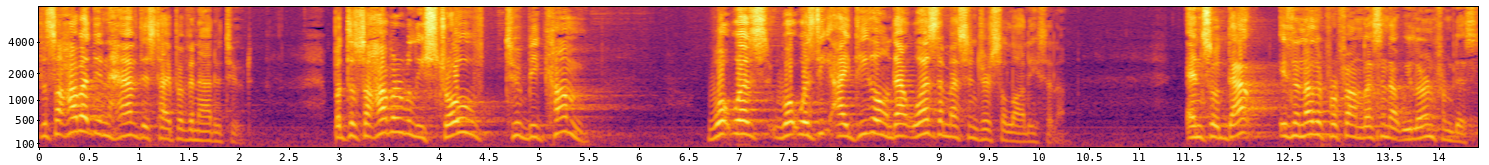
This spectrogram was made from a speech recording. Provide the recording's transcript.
The Sahaba didn't have this type of an attitude. But the Sahaba really strove to become what was, what was the ideal, and that was the Messenger. ﷺ. And so that is another profound lesson that we learn from this.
